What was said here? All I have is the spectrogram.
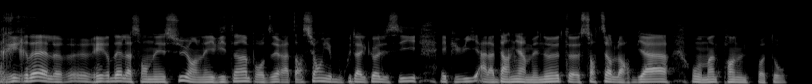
rire d'elle, rire d'elle à son insu en l'invitant pour dire attention, il y a beaucoup d'alcool ici, et puis à la dernière minute, euh, sortir leur bière au moment de prendre une photo.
